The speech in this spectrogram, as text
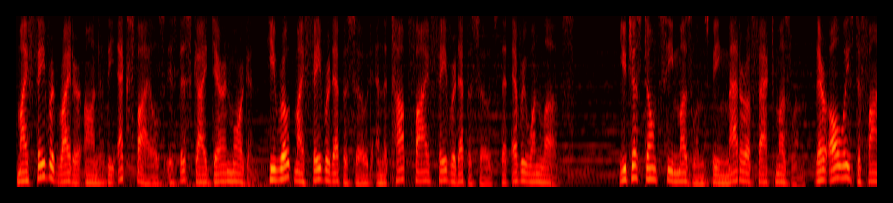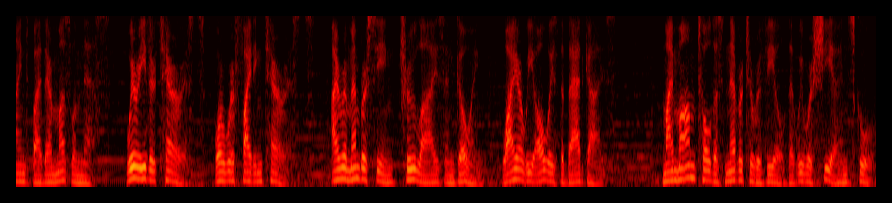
My favorite writer on The X-Files is this guy Darin Morgan. He wrote my favorite episode and the top 5 favorite episodes that everyone loves. You just don't see Muslims being matter-of-fact Muslim. They're always defined by their Muslimness. We're either terrorists, or we're fighting terrorists. I remember seeing True Lies and going, why are we always the bad guys? My mom told us never to reveal that we were Shia in school.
